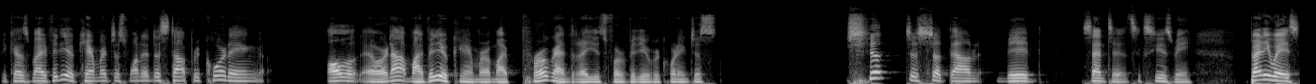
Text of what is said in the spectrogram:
because my video camera just wanted to stop recording all or not my video camera, my program that I use for video recording just just shut down mid sentence, excuse me. But anyways,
